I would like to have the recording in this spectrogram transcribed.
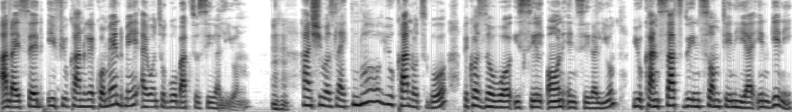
And I said, if you can recommend me, I want to go back to Sierra Leone. And she was like, No, you cannot go because the war is still on in Sierra Leone. You can start doing something here in Guinea.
